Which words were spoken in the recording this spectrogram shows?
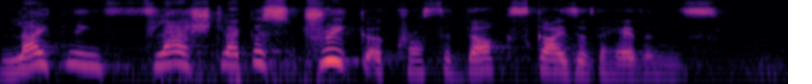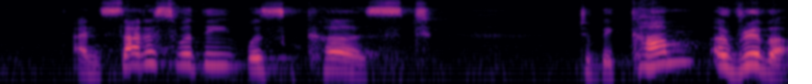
lightning flashed like a streak across the dark skies of the heavens. And Saraswati was cursed to become a river.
